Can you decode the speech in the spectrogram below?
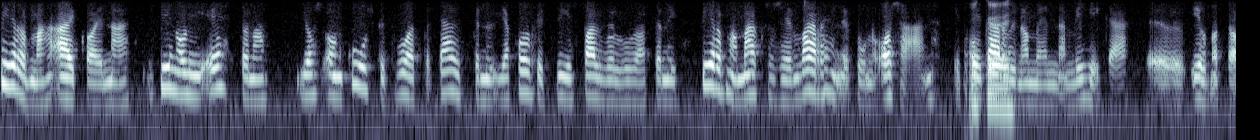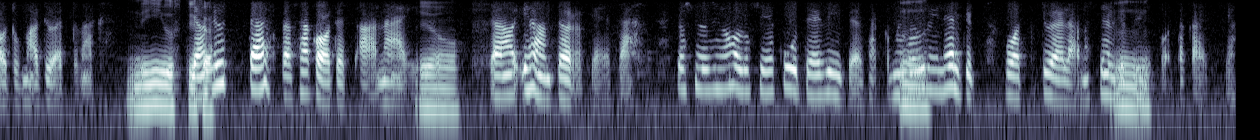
Firma aikoinaan, siinä oli ehtona, jos on 60 vuotta täyttänyt ja 35 palveluvuotta, niin firma maksoi sen varhennetun osan, että okay. ei tarvinnut mennä mihinkään ö, ilmoittautumaan työttömäksi. Niin Ja nyt tästä sakotetaan näin. Joo. Tämä on ihan törkeetä. Jos me olisin ollut siihen kuuteen viiteen saakka, meillä mm. on yli 40 vuotta työelämässä, 45 mm. vuotta kaikkia,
